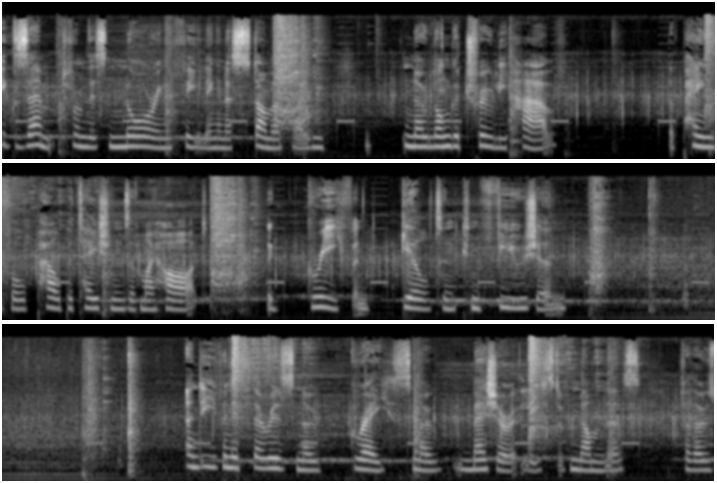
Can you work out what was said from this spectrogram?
exempt from this gnawing feeling in a stomach I no longer truly have? The painful palpitations of my heart, the grief and guilt and confusion. And even if there is no grace, no measure at least of numbness for those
